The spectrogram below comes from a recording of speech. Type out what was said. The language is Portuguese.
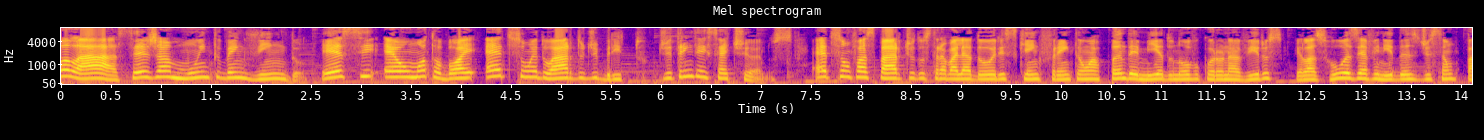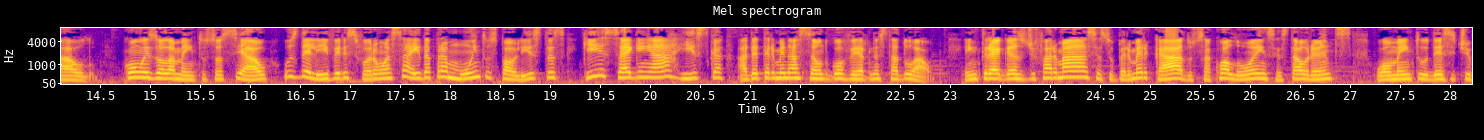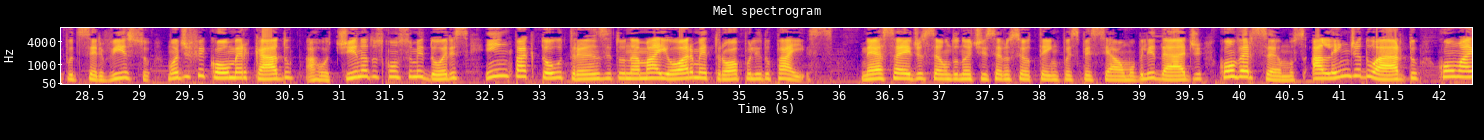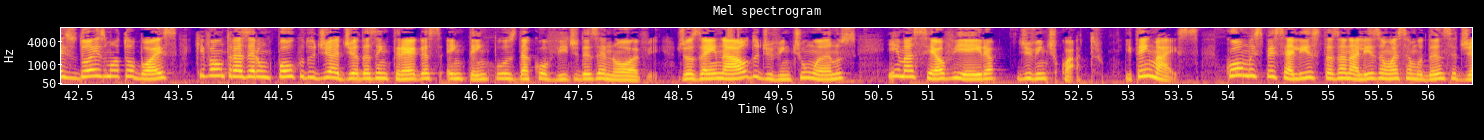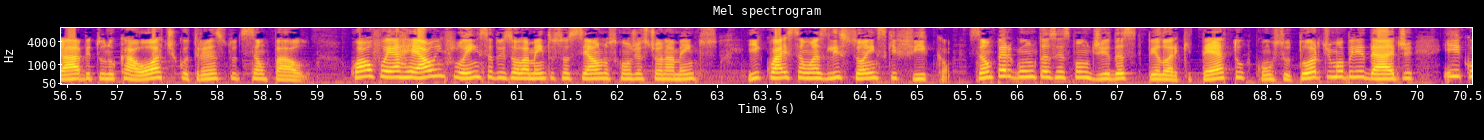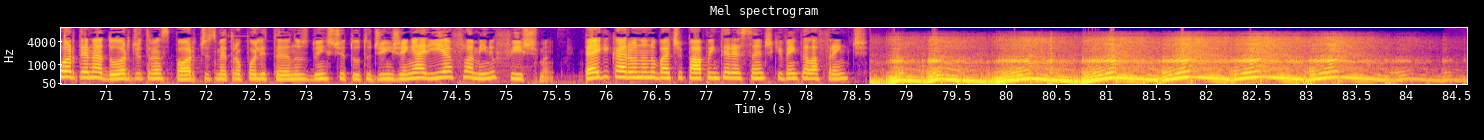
Olá, seja muito bem-vindo. Esse é o motoboy Edson Eduardo de Brito, de 37 anos. Edson faz parte dos trabalhadores que enfrentam a pandemia do novo coronavírus pelas ruas e avenidas de São Paulo. Com o isolamento social, os deliveries foram a saída para muitos paulistas que seguem à risca a determinação do governo estadual. Entregas de farmácia, supermercados, sacolões, restaurantes. O aumento desse tipo de serviço modificou o mercado, a rotina dos consumidores e impactou o trânsito na maior metrópole do país. Nessa edição do Notícia no seu Tempo Especial Mobilidade, conversamos, além de Eduardo, com mais dois motoboys que vão trazer um pouco do dia a dia das entregas em tempos da Covid-19. José Inaldo, de 21 anos, e Maciel Vieira, de 24. E tem mais. Como especialistas analisam essa mudança de hábito no caótico trânsito de São Paulo? Qual foi a real influência do isolamento social nos congestionamentos e quais são as lições que ficam? São perguntas respondidas pelo arquiteto, consultor de mobilidade e coordenador de transportes metropolitanos do Instituto de Engenharia Flamínio Fishman. Pegue carona no bate-papo interessante que vem pela frente.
